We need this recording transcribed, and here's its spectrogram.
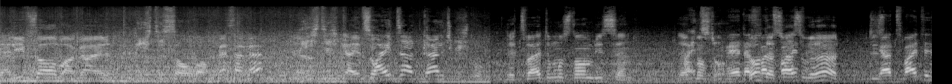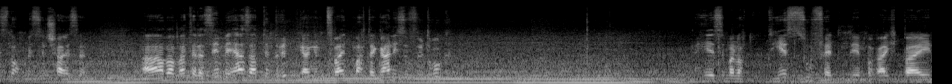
Der lief sauber, geil. Richtig sauber. Besser, ne? Zweiter hat gar nicht gespuckt. Der zweite muss noch ein bisschen. Der hat Meinst noch, du? Ja, das Doch, das hast du zweite. gehört. Das- Der zweite ist noch ein bisschen scheiße. Aber warte, das sehen wir erst ab dem dritten Gang. Im zweiten macht er gar nicht so viel Druck. Hier ist immer noch, hier ist zu fett in dem Bereich. Bei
